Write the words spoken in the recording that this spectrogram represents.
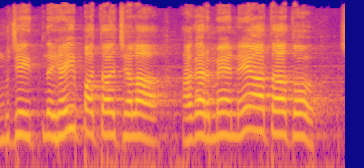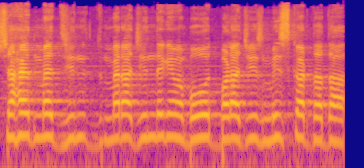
मुझे इतना यही पता चला, अगर मैं नहीं आता तो शायद मैं जिन, मेरा ज़िंदगी में बहुत बड़ा चीज़ मिस करता था।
